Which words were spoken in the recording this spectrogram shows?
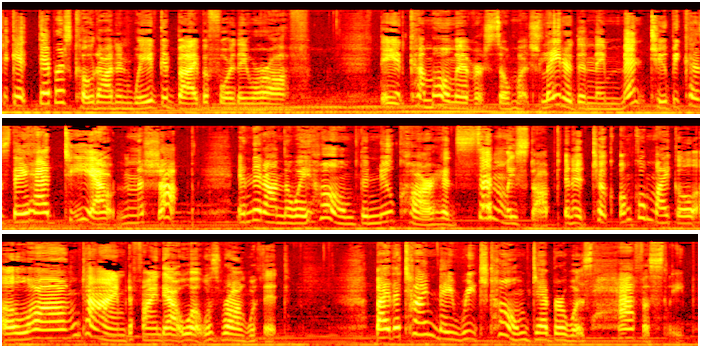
to get Deborah's coat on and wave goodbye before they were off. They had come home ever so much later than they meant to because they had tea out in the shop. And then on the way home, the new car had suddenly stopped, and it took Uncle Michael a long time to find out what was wrong with it. By the time they reached home, Deborah was half asleep,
